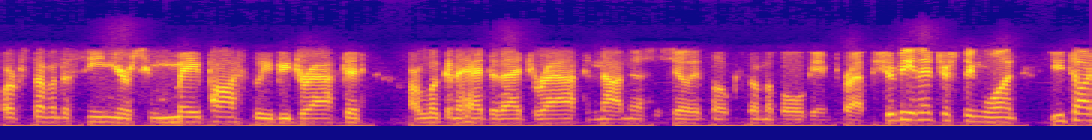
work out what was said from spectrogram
or if some of the seniors who may possibly be drafted are looking ahead to that draft and not necessarily focused on the bowl game prep. Should be an interesting one. Utah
